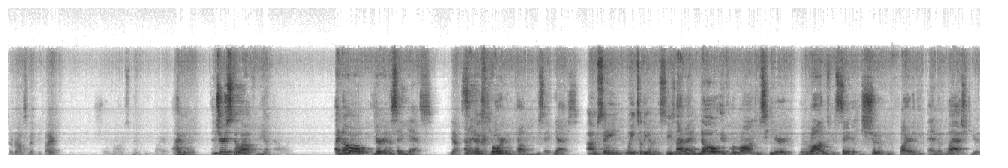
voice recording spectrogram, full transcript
should Rob Smith be fired? Should Rob Smith be fired? I'm the jury's still out for me on that one. I know you're gonna say yes, Yes. and I know you're gonna probably say yes. I'm saying wait till the end of the season. And I know if LaRons was here, LaRons would say that he should have been fired at the end of last year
